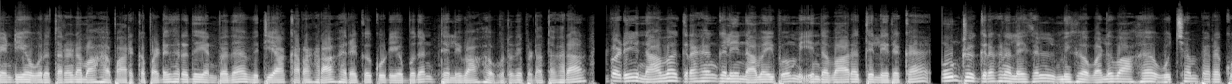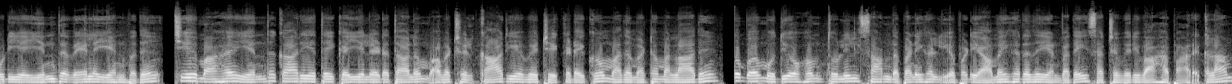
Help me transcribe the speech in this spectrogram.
வேண்டிய ஒரு தருணமாக பார்க்கப்படுகிறது என்பதை வித்யா கரகராக இருக்கக்கூடிய புதன் தெளிவாக உறுதிப்படுத்துகிறார். இப்படி நவ கிரகங்களின் அமைப்பும் இந்த வாரத்தில் இருக்க மூன்று கிரக நிலைகள் மிக வலுவாக உச்சம் பெறக்கூடிய இந்த வேலை என்பது நிச்சயமாக எந்த காரியத்தை கையில் எடுத்தாலும் அவற்றில் காரிய வெற்றி கிடைக்கும். அது மட்டுமல்லாது குடும்பம் உத்தியோகம் தொழில் சார்ந்த பணிகள் எப்படி அமைகிறது என்பதை சற்று விரிவாக பார்க்கலாம்.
